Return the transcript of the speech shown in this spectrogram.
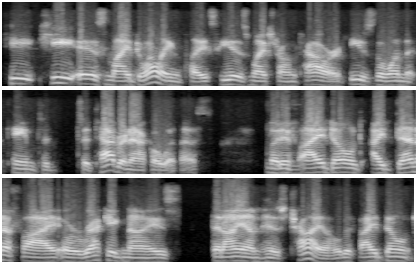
he he is my dwelling place. He is my strong tower. He's the one that came to to tabernacle with us. But mm-hmm. if I don't identify or recognize that I am his child, if I don't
